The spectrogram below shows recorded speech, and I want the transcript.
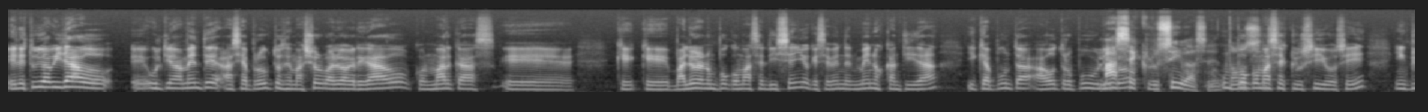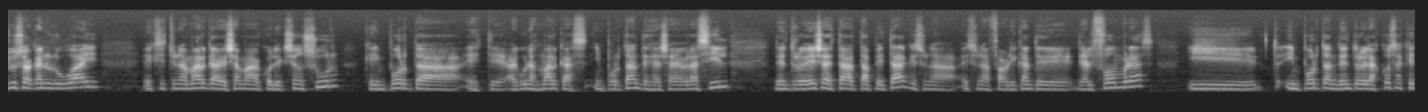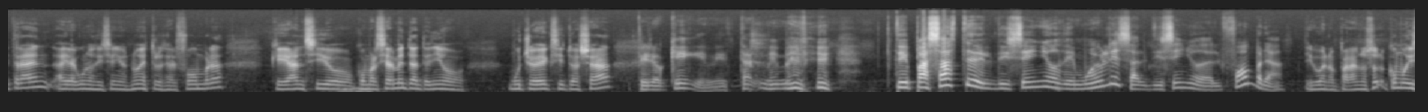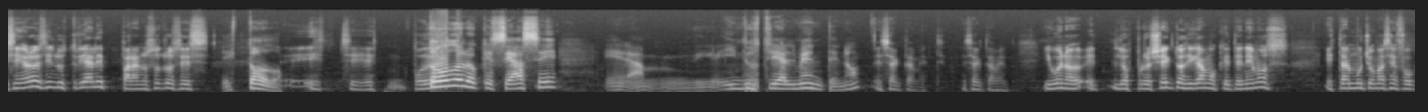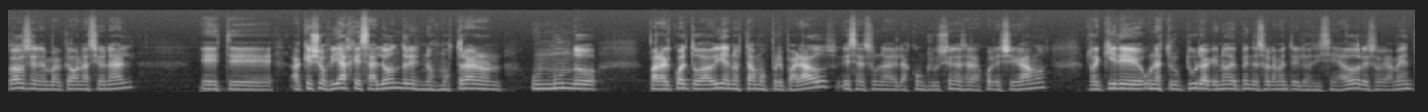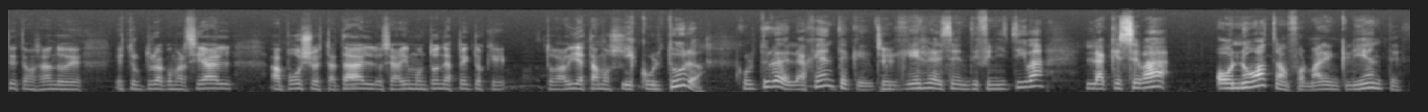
El estudio ha virado eh, últimamente hacia productos de mayor valor agregado, con marcas eh, que, que, valoran un poco más el diseño, que se venden menos cantidad y que apunta a otro público. Más exclusivas, Un poco más exclusivos, sí. Incluso acá en Uruguay existe una marca que se llama Colección Sur, que importa este, algunas marcas importantes de allá de Brasil. Dentro de ella está Tapetá, que es una, es una fabricante de, alfombras, y importan dentro de las cosas que traen, hay algunos diseños nuestros de alfombra que han sido, comercialmente han tenido mucho éxito allá. Pero qué, ¿te pasaste del diseño de muebles al diseño de alfombras? Y bueno, para nosotros, como diseñadores industriales, para nosotros es... Es todo. sí, es Todo lo que se hace eh, industrialmente, ¿no? Exactamente, exactamente. Y bueno, eh, los proyectos, digamos, que tenemos están mucho más enfocados en el mercado nacional. Este, aquellos viajes a Londres nos mostraron un mundo para el cual todavía no estamos preparados. Esa es una de las conclusiones a las cuales llegamos requiere una estructura que no depende solamente de los diseñadores, obviamente, estamos hablando de estructura comercial, apoyo estatal, o sea, hay un montón de aspectos que todavía estamos... Y cultura, cultura de la gente, que, es en definitiva la que se va o no a transformar en clientes.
